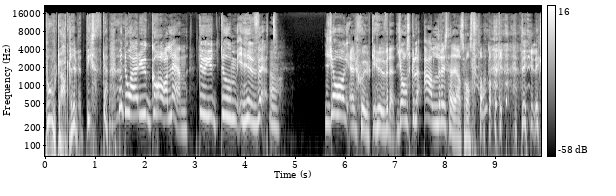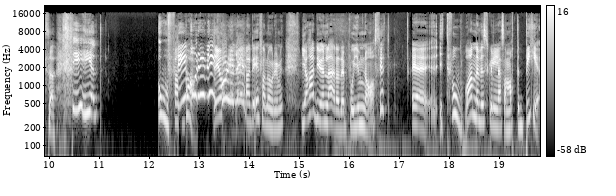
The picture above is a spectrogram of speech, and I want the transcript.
borde ha blivit diskad. Men då är du ju galen. Du är ju dum i huvudet. Ja. Jag är sjuk i huvudet. Jag skulle aldrig säga en sån sak. Det är liksom, det är helt ofattbart. Det är orimligt! Det är orimligt! Ja, det är fan orimligt. Jag hade ju en lärare på gymnasiet eh, i tvåan när vi skulle läsa matte B.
